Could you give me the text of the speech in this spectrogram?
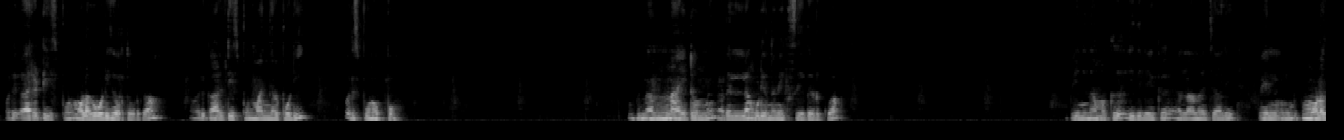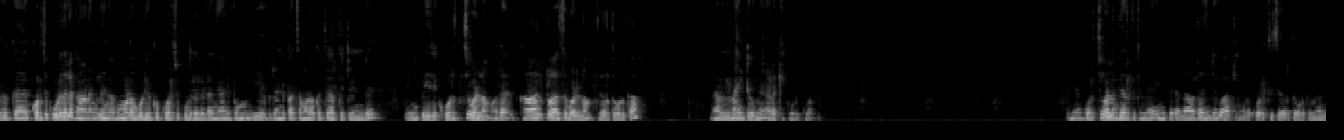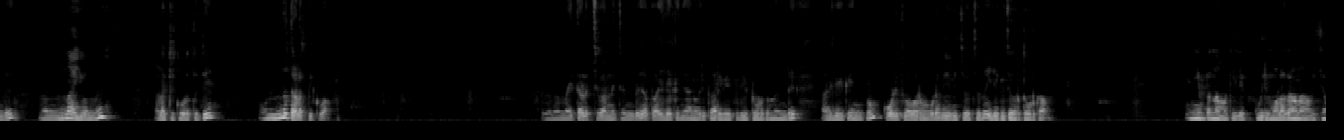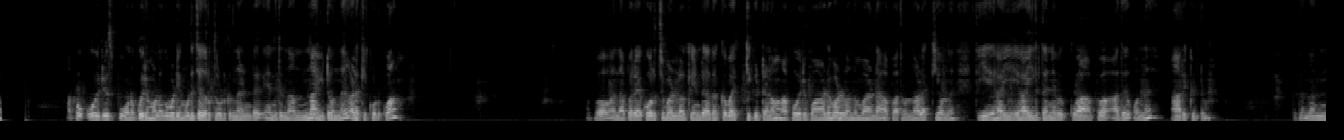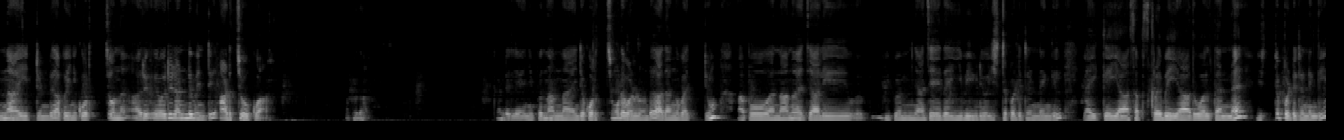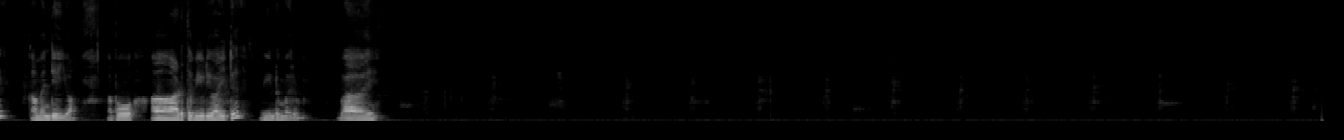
ഒരു അര ടീസ്പൂൺ മുളക് പൊടി ചേർത്ത് കൊടുക്കാം. ഒരു കാൽ ടീസ്പൂൺ മഞ്ഞൾപ്പൊടി ഒരു സ്പൂൺ ഉപ്പും. ഇപ്പം നന്നായിട്ടൊന്ന് അതെല്ലാം കൂടി ഒന്ന് മിക്സ് ചെയ്തെടുക്കുക. പിന്നെ നമുക്ക് ഇതിലേക്ക് എന്താണെന്ന് വെച്ചാൽ പിന്നെ ഇപ്പം മുളകൊക്കെ കുറച്ച് കൂടുതലൊക്കെ ആണെങ്കിൽ നിങ്ങൾക്ക് മുളക് പൊടിയൊക്കെ കുറച്ച് കൂടുതലിടാം. ഞാനിപ്പം രണ്ട് പച്ചമുളകൊക്കെ ചേർത്തിട്ടുണ്ട്. പിന്നെ ഇപ്പോൾ ഇതിലേക്ക് കുറച്ച് വെള്ളം ഒരു കാൽ ഗ്ലാസ് വെള്ളം ചേർത്ത് കൊടുക്കുക. നന്നായിട്ട് ഒന്ന് ഇളക്കി കൊടുക്കുക. അപ്പം ഞാൻ കുറച്ച് വെള്ളം ചേർത്തിട്ടുണ്ട്. ഇനിയിപ്പോൾ രണ്ടാമത് അതിന്റെ ബാക്കിയും കൂടെ കുറച്ച് ചേർത്ത് കൊടുക്കുന്നുണ്ട്. നന്നായി ഒന്ന് ഇളക്കി കൊടുത്തിട്ട് ഒന്ന് തിളപ്പിക്കുക. ഇത് നന്നായി തിളച്ച് വന്നിട്ടുണ്ട്. അപ്പോൾ അതിലേക്ക് ഞാൻ ഒരു കറിവേപ്പില ഇട്ട് കൊടുക്കുന്നുണ്ട്. അതിലേക്ക് ഇനിയിപ്പം കോളിഫ്ലവറും കൂടെ വേവിച്ച് വെച്ചത് അതിലേക്ക് ചേർത്ത് കൊടുക്കാം. ഇനിയിപ്പം നമുക്ക് ഇതിലേക്ക് കുരുമുളകാണ് ആവശ്യം. അപ്പോൾ ഒരു സ്പൂണ് കുരുമുളക് പൊടിയും കൂടി ചേർത്ത് കൊടുക്കുന്നുണ്ട്. എന്നിട്ട് നന്നായിട്ടൊന്ന് ഇളക്കി കൊടുക്കുക. അപ്പോൾ എന്താ പറയുക കുറച്ച് വെള്ളമൊക്കെ ഉണ്ട് അതൊക്കെ വറ്റി കിട്ടണം. അപ്പോൾ ഒരുപാട് വെള്ളമൊന്നും വേണ്ട. അപ്പോൾ അതൊന്ന് ഇളക്കി ഒന്ന് തീ ഹൈ ഹൈയിൽ തന്നെ വെക്കുക. അപ്പോൾ അത് ഒന്ന് ആറിക്കിട്ടും. ഇത് നന്നായിട്ടുണ്ട്. അപ്പോൾ ഇനി കുറച്ചൊന്ന് ഒരു ഒരു രണ്ട് മിനിറ്റ് അടച്ചു വെക്കുക അപ്പോൾ ഇതാ കണ്ടില്ലേ? ഇനിയിപ്പം നന്നായി. അതിന്റെ കുറച്ചും കൂടെ വെള്ളമുണ്ട്. അതങ്ങ് വറ്റും. അപ്പോൾ എന്നാന്ന് വെച്ചാൽ ഇപ്പം ഞാൻ ചെയ്ത ഈ വീഡിയോ ഇഷ്ടപ്പെട്ടിട്ടുണ്ടെങ്കിൽ ലൈക്ക് ചെയ്യുക സബ്സ്ക്രൈബ് ചെയ്യുക അതുപോലെ തന്നെ ഇഷ്ടപ്പെട്ടിട്ടുണ്ടെങ്കിൽ കമന്റ് ചെയ്യുക അപ്പോൾ അടുത്ത വീഡിയോ ആയിട്ട് വീണ്ടും വരും. ബായ്.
